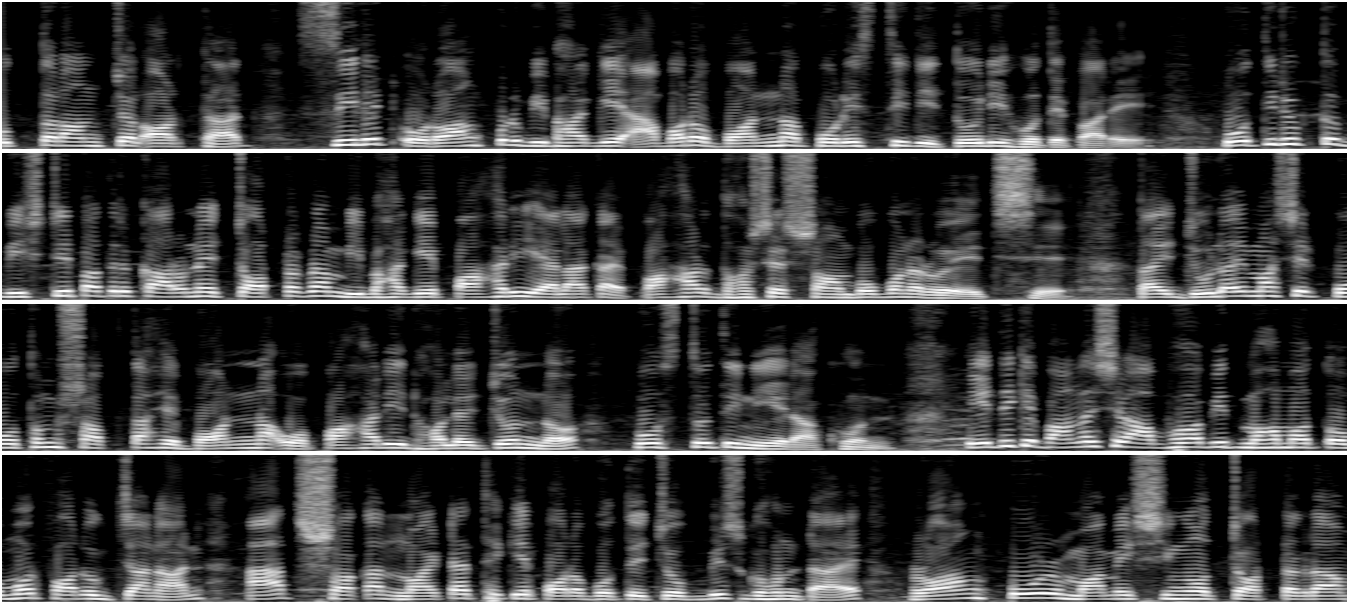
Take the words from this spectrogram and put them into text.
উত্তরাঞ্চল অর্থাৎ সিলেট ও রংপুর বিভাগে আবারও বন্যা পরিস্থিতি তৈরি হতে পারে। অতিরিক্ত বৃষ্টিপাতের কারণে চট্টগ্রাম বিভাগে পাহাড়ি এলাকায় পাহাড় ধসের সম্ভাবনা রয়েছে। তাই জুলাই মাসের প্রথম সপ্তাহে বন্যা ও পাহাড়ি ঢলের জন্য প্রস্তুতি নিয়ে রাখুন। এদিকে বাংলাদেশের আবহাওয়াবিদ মোহাম্মদ ওমর ফারুক জানান, আজ সকাল নয়টা থেকে পরবর্তী চব্বিশ ঘন্টায় রংপুর, ময়মনসিংহ, চট্টগ্রাম,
